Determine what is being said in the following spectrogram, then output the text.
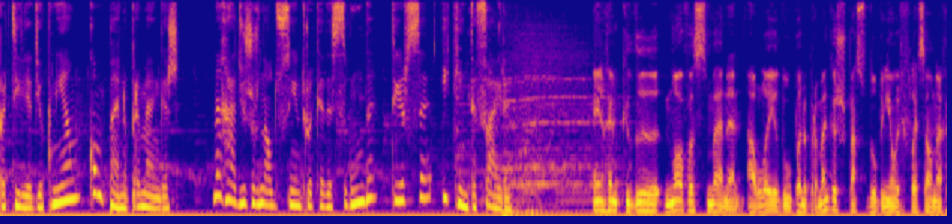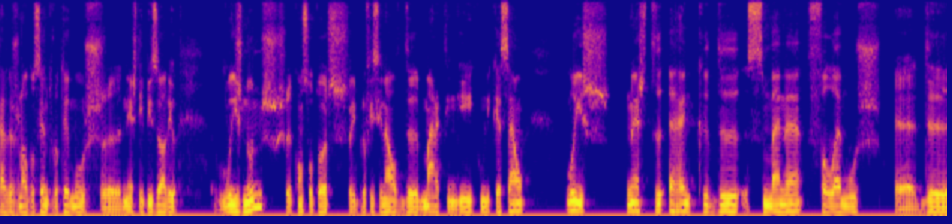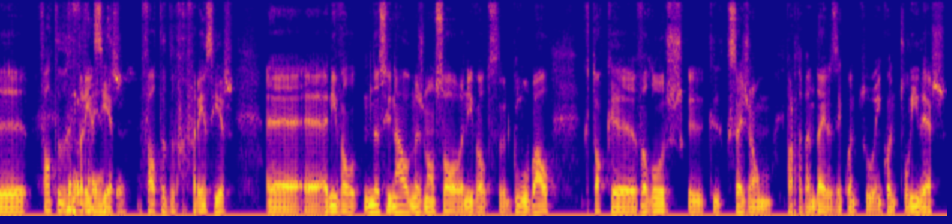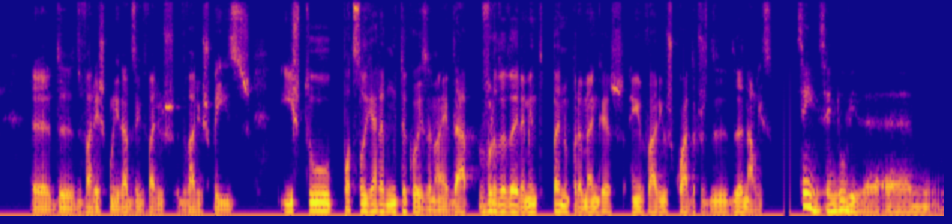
partilha de opinião com pano para mangas. Na Rádio Jornal do Centro a cada segunda, terça e quinta-feira. Em arranque de nova semana, à boleia do Pano para Mangas, espaço de opinião e reflexão na Rádio Jornal do Centro, temos eh, neste episódio Luís Nunes, consultor e profissional de marketing e comunicação. Luís, neste arranque de semana falamos de falta de, de referências, falta de referências uh, a nível nacional, mas não só, a nível global, que toca valores que, que, que sejam porta-bandeiras enquanto, enquanto líderes uh, de, de, várias comunidades e de vários, de vários países. Isto pode-se ligar a muita coisa, não é? Dá verdadeiramente pano para mangas em vários quadros de, de análise. Sim, sem dúvida.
